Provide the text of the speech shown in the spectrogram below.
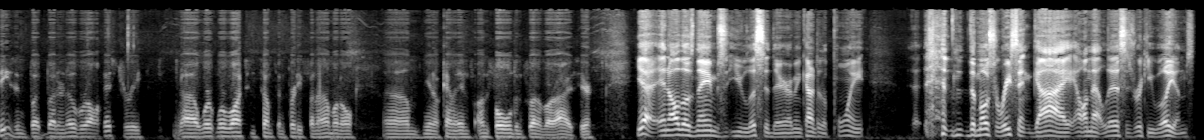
season but but an overall history. Uh, we're we're watching something pretty phenomenal. Um, you know, kind of unfold in front of our eyes here. Yeah, and all those names you listed there, I mean, kind of to the point, the most recent guy on that list is Ricky Williams,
